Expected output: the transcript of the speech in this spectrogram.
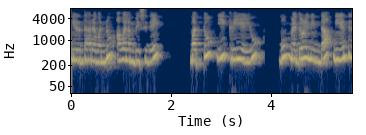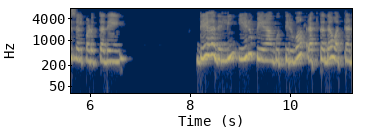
ನಿರ್ಧಾರವನ್ನು ಅವಲಂಬಿಸಿದೆ ಮತ್ತು ಈ ಕ್ರಿಯೆಯು ಮುಮ್ಮೆದುಳಿನಿಂದ ನಿಯಂತ್ರಿಸಲ್ಪಡುತ್ತದೆ. ದೇಹದಲ್ಲಿ ಏರುಪೇರಾಗುತ್ತಿರುವ ರಕ್ತದ ಒತ್ತಡ.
